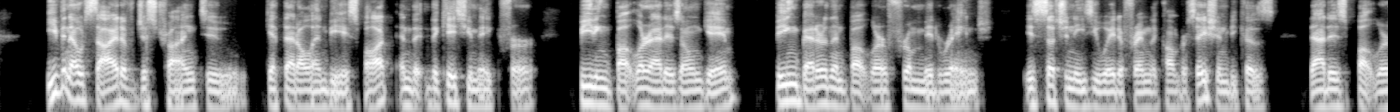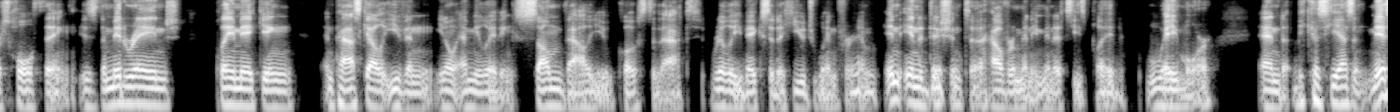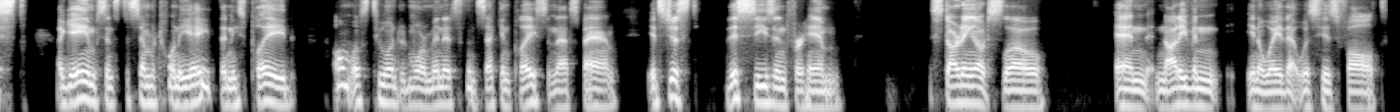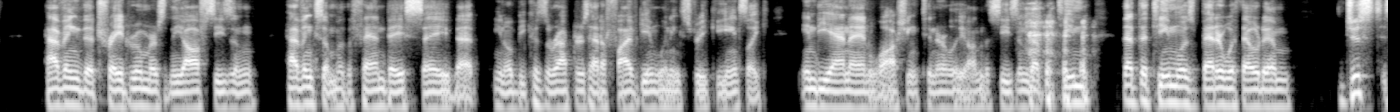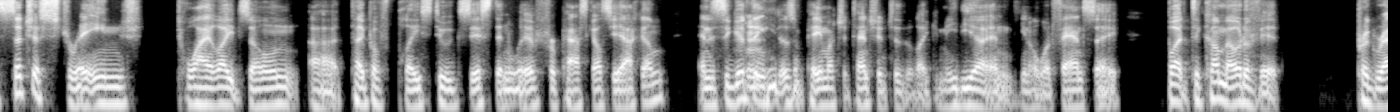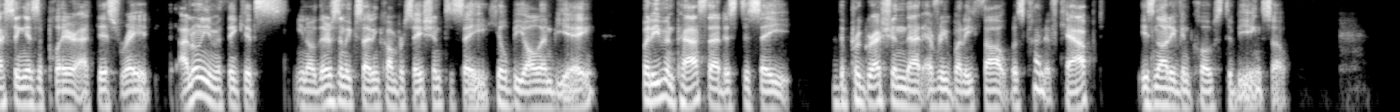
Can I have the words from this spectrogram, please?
even outside of just trying to get that all NBA spot, and the, the case you make for beating Butler at his own game, being better than Butler from mid range is such an easy way to frame the conversation because that is Butler's whole thing is the mid range playmaking and Pascal even, you know, emulating some value close to that really makes it a huge win for him. In in addition to however many minutes he's played, way more. And because he hasn't missed a game since December 28th, and he's played almost 200 more minutes than second place in that span. It's just this season for him, starting out slow and not even in a way that was his fault, having the trade rumors in the offseason, having some of the fan base say that, you know, because the Raptors had a five game winning streak against like Indiana and Washington early on the season, that the team that the team was better without him. Just such a strange twilight zone uh, type of place to exist and live for Pascal Siakam. And it's a good mm-hmm. thing he doesn't pay much attention to the like media and you know what fans say. But to come out of it progressing as a player at this rate, I don't even think it's, you know, there's an exciting conversation to say he'll be all NBA. But even past that is to say the progression that everybody thought was kind of capped is not even close to being so.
